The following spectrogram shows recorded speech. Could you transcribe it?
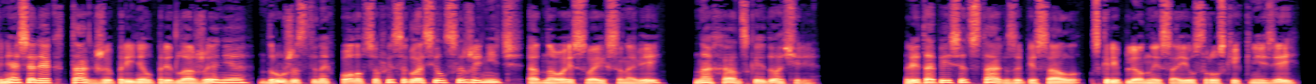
Князь Олег также принял предложение дружественных половцев и согласился женить одного из своих сыновей на ханской дочери. Летописец так записал скрепленный союз русских князей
